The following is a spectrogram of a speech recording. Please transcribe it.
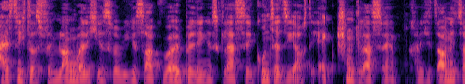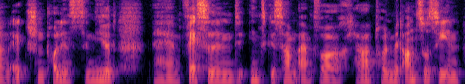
heißt nicht, dass der Film langweilig ist, weil wie gesagt, Worldbuilding ist klasse, grundsätzlich auch die Action klasse, kann ich jetzt auch nicht sagen. Action toll inszeniert, äh, fesselnd, insgesamt einfach ja toll mit anzusehen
